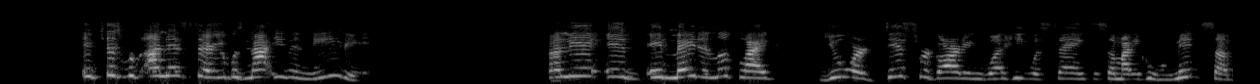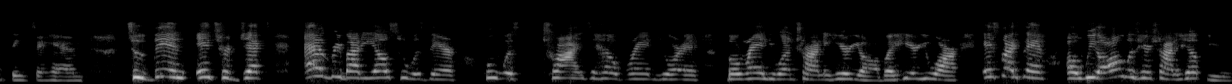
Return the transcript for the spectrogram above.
It just was unnecessary. It was not even needed. And it, it, it made it look like you were disregarding what he was saying to somebody who meant something to him to then interject everybody else who was there who was trying to help Randy Orton, but Randy wasn't trying to hear y'all. But here you are. It's like saying, oh, we all was here trying to help you.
